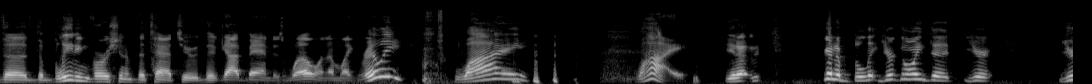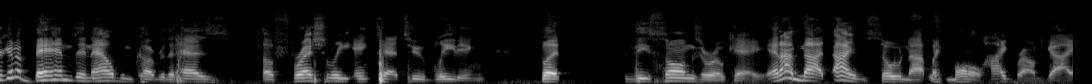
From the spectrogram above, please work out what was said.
the the bleeding version of the tattoo that got banned as well. And I'm like, really? Why? Why? You know, you're gonna ble- you're going to you're you're gonna ban an album cover that has a freshly inked tattoo bleeding, but these songs are okay. And I'm not, I am so not like moral high ground guy.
